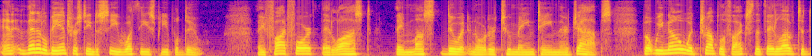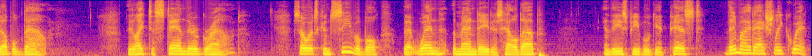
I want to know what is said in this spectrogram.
And then it'll be interesting to see what these people do. They fought for it, they lost, they must do it in order to maintain their jobs. But we know with Trumplafucks that they love to double down. They like to stand their ground. So it's conceivable that when the mandate is held up and these people get pissed, they might actually quit.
